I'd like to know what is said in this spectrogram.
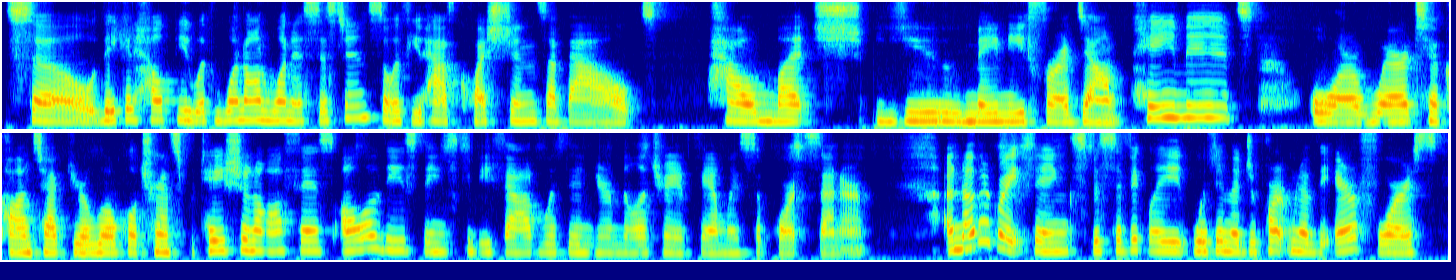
So they can help you with one on one assistance. So if you have questions about how much you may need for a down payment or where to contact your local transportation office, all of these things can be found within your Military and Family Support Center. Another great thing, specifically within the Department of the Air Force,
